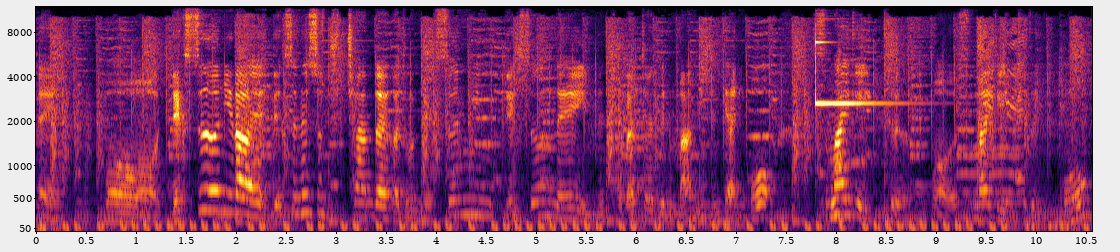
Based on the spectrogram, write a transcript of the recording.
네. 뭐 넥슨이라 넥슨에서 주최한다 해가지고 넥슨 넥슨 내에 있는 개발자들만 있는 게 아니고 스마일게이트 뭐 스마일게이트도 있고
